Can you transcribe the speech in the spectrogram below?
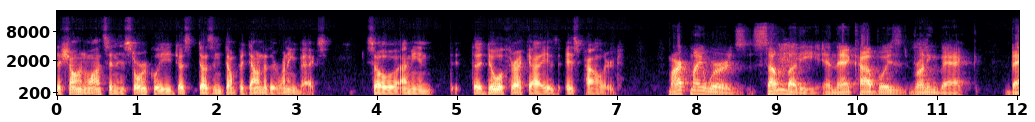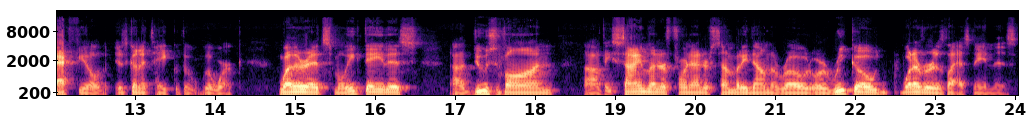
Deshaun Watson historically just doesn't dump it down to the running backs. So I mean, the, the dual threat guy is is Pollard. Mark my words, somebody in that Cowboys running back backfield is going to take the, the work. Whether it's Malik Davis, uh, Deuce Vaughn, uh, they sign Leonard Fournette or somebody down the road, or Rico, whatever his last name is.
